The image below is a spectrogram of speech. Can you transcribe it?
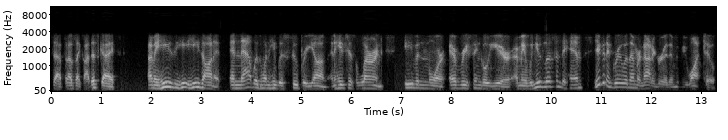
stuff. And I was like, oh, this guy, I mean, he's he, he's on it. And that was when he was super young, and he's just learned even more every single year. I mean, when you listen to him, you can agree with him or not agree with him if you want to,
